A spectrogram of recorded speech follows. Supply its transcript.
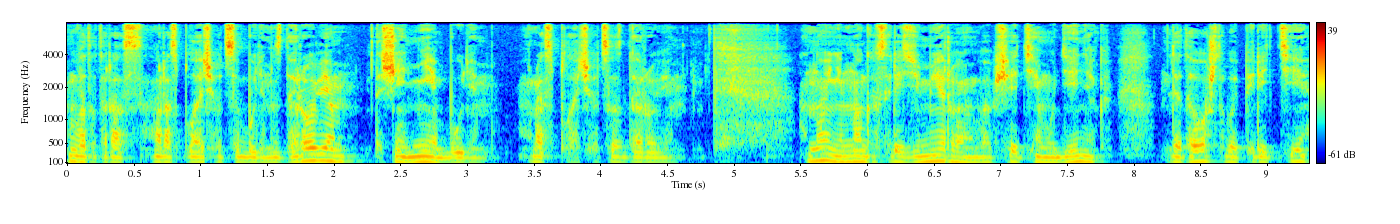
В этот раз расплачиваться будем здоровьем, точнее не будем расплачиваться здоровьем. Ну и немного срезюмируем вообще тему денег для того, чтобы перейти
